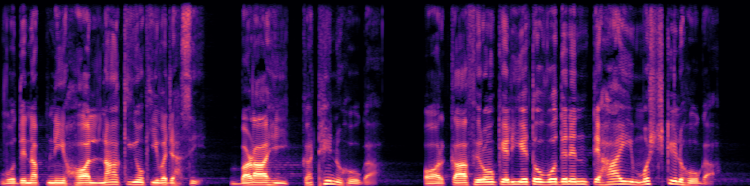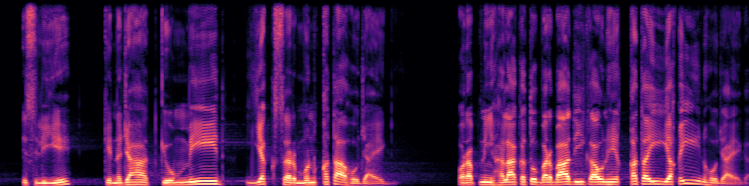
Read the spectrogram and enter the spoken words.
وہ دن اپنی ہولناکیوں کی وجہ سے بڑا ہی کٹھن ہوگا اور کافروں کے لیے تو وہ دن انتہائی مشکل ہوگا۔ اس لیے کہ نجات کی امید یکسر منقطع ہو جائے گی اور اپنی ہلاکت و بربادی کا انہیں قطعی یقین ہو جائے گا۔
